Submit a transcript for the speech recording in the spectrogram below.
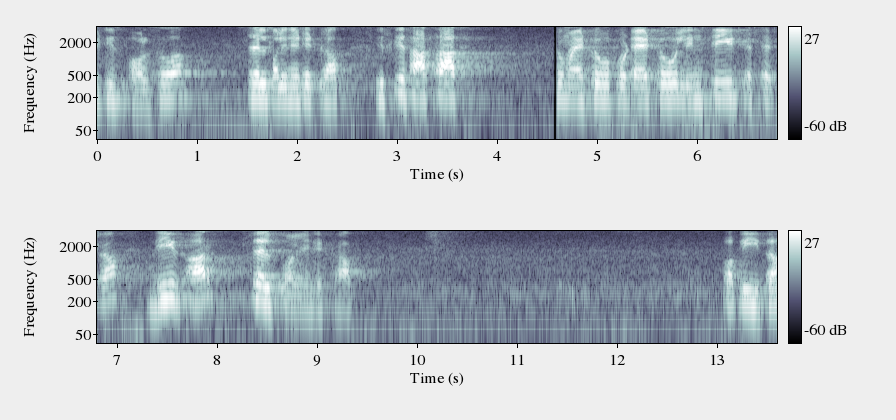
it is also a self pollinated crop इसके साथ साथ tomato potato linseed etcetera these are self pollinated crop पपीता,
